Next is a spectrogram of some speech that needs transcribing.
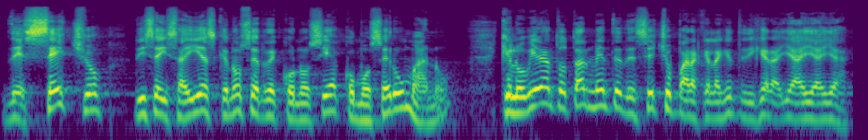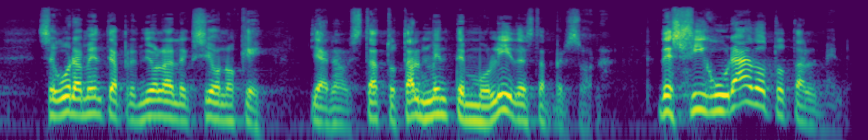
deshecho, dice Isaías, que no se reconocía como ser humano, que lo vieran totalmente deshecho para que la gente dijera, ya, ya, ya, seguramente aprendió la lección o qué, ya no, está totalmente molida esta persona, desfigurado totalmente.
